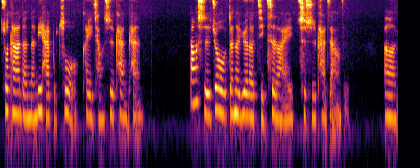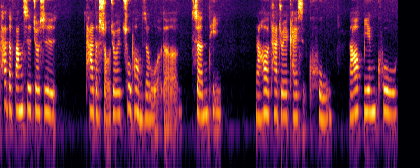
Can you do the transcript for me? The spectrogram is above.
说他的能力还不错，可以尝试看看。当时就真的约了几次来试试看这样子。呃，他的方式就是。他的手就会触碰着我的身体，然后他就会开始哭，然后边哭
